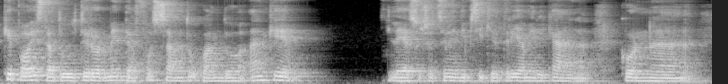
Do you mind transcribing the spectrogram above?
che poi è stato ulteriormente affossato quando anche le associazioni di psichiatria americana con uh,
